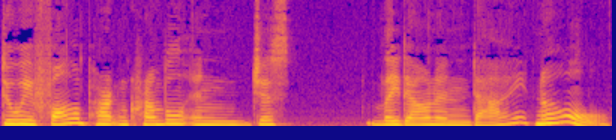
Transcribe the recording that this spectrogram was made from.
Do we fall apart and crumble and just lay down and die? No.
